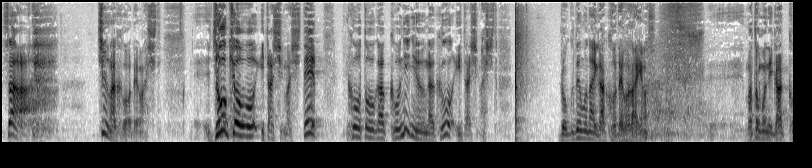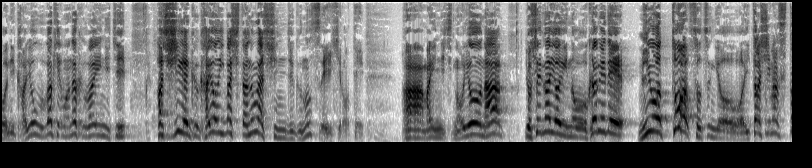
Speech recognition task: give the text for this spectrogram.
さあ中学を出まして上京をいたしまして高等学校に入学をいたしました。ろくでもない学校でございます、えー、まともに学校に通うわけもなく毎日橋しげく通いましたのが新宿の末広亭。ああ毎日のような寄せ通いのおかげで見事卒業をいたしますと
